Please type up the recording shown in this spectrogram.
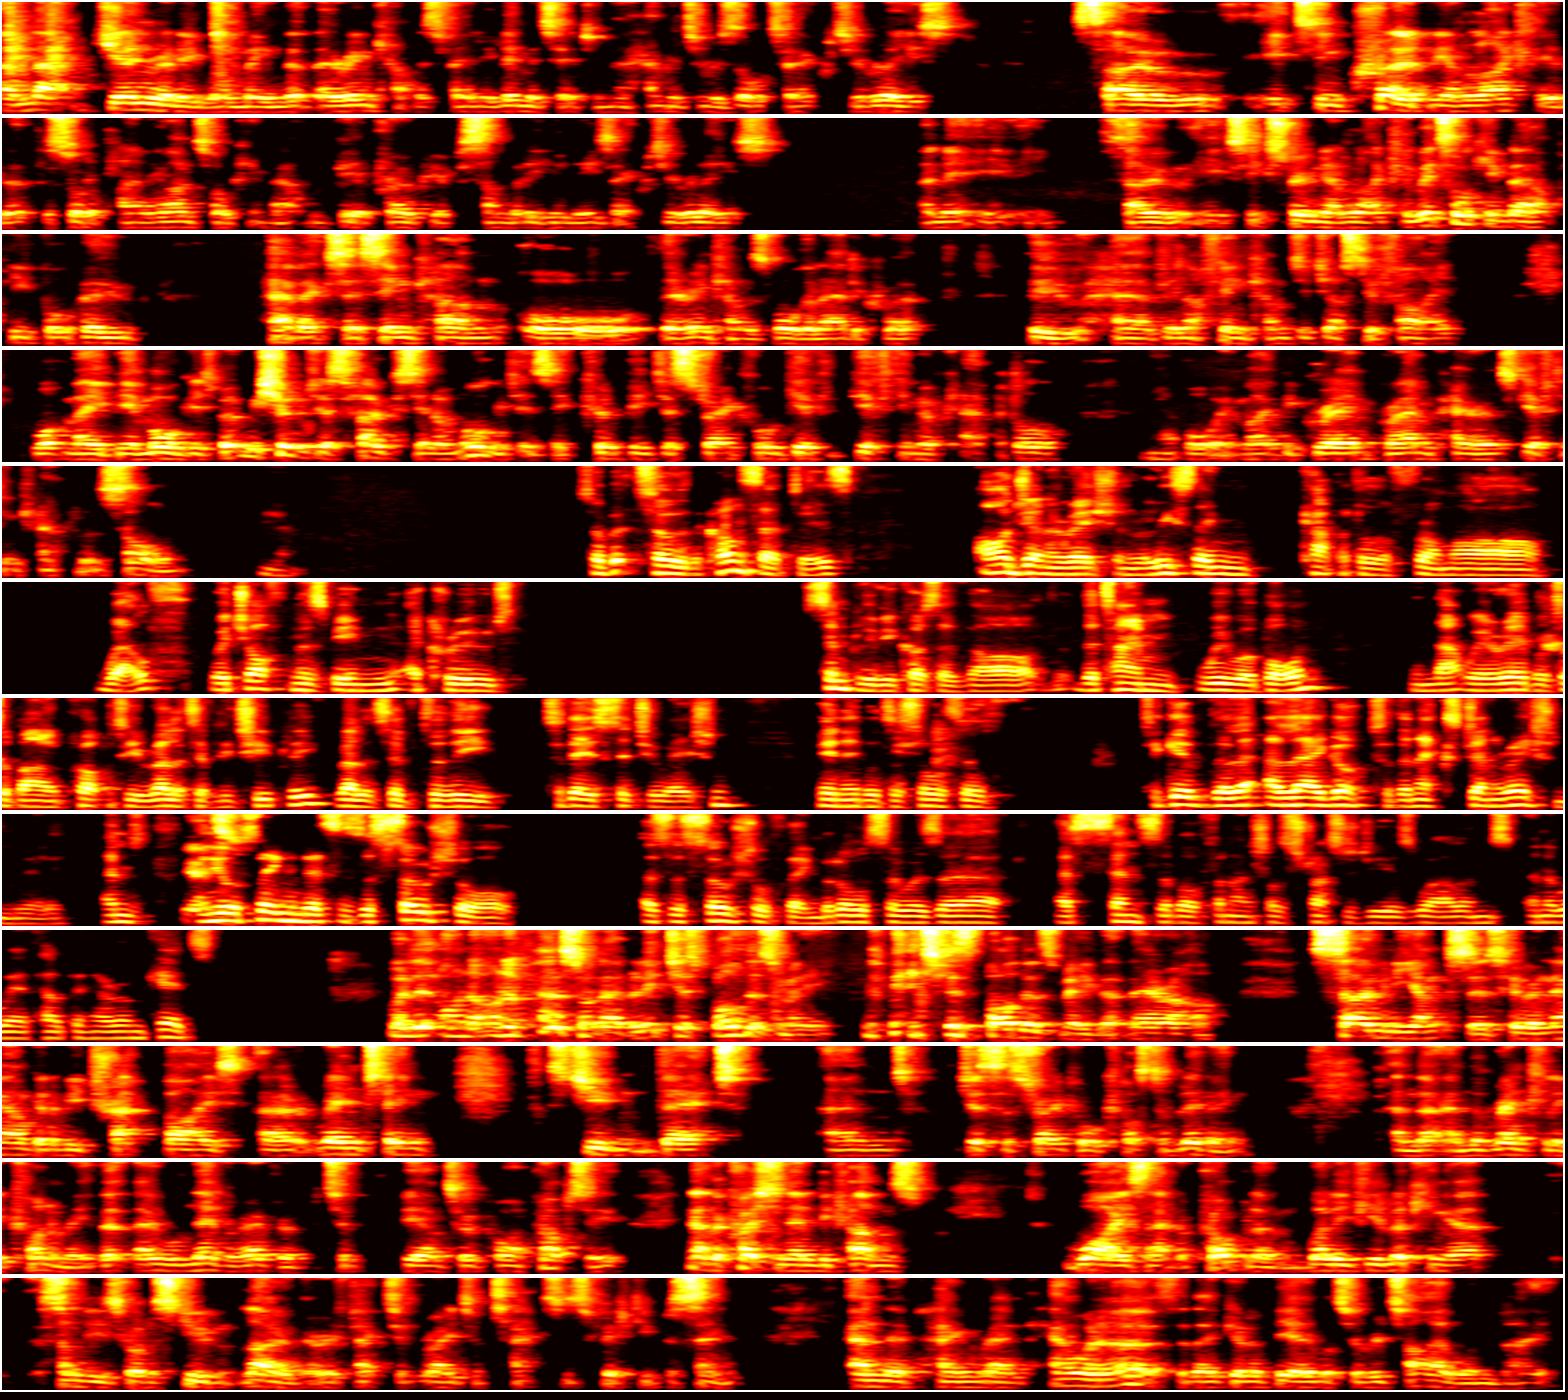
And that generally will mean that their income is fairly limited and they're having to resort to equity release. So it's incredibly unlikely that the sort of planning I'm talking about would be appropriate for somebody who needs equity release. And it, so it's extremely unlikely. We're talking about people who have excess income or their income is more than adequate, who have enough income to justify what may be a mortgage. But we shouldn't just focus in on mortgages. It could be just straightforward gift, gifting of capital, yep. or it might be grand, grandparents gifting capital and so on. Yeah. So, but, so the concept is our generation releasing capital from our wealth, which often has been accrued simply because of our, the time we were born, and that we were able to buy property relatively cheaply relative to the today's situation, being able to sort of to give the, a leg up to the next generation, really. And, yes. and you're saying this as a social, as a social thing, but also as a, a sensible financial strategy as well, and, and a way of helping our own kids. Well, on a, on a personal level, it just bothers me. it just bothers me that there are so many youngsters who are now going to be trapped by uh, renting, student debt, and just the straightforward cost of living and the, and the rental economy that they will never ever to be able to acquire property. Now the question then becomes, why is that a problem? Well, if you're looking at somebody who's got a student loan, their effective rate of tax is 50%, and they're paying rent, how on earth are they going to be able to retire one day?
